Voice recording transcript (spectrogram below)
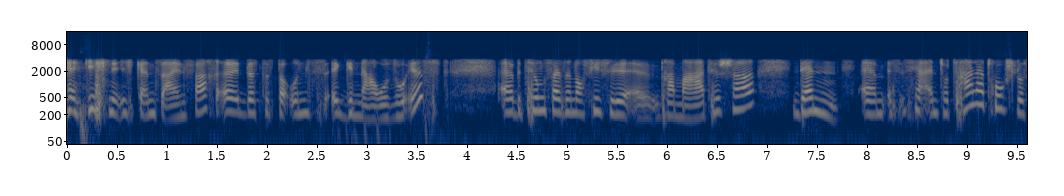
entgegne ich ganz einfach, äh, dass das bei uns äh, genauso ist, äh, beziehungsweise noch viel, viel äh, dramatischer. Denn ähm, es ist ja ein totaler Trugschluss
